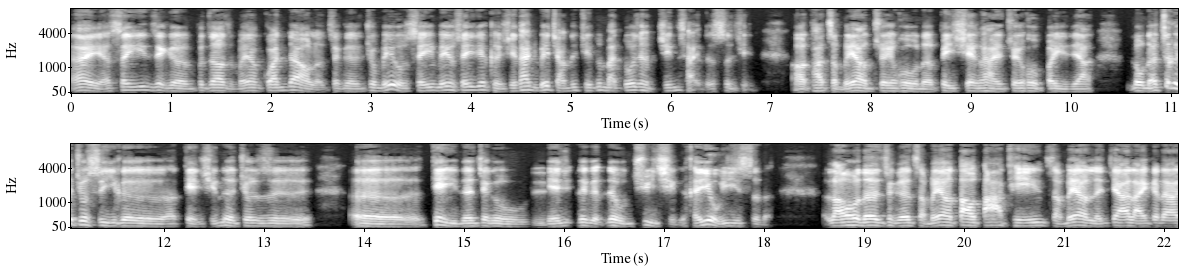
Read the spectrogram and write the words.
哎呀，声音这个不知道怎么样关掉了，这个就没有声音，没有声音就可惜。它里面讲的其实蛮多很精彩的事情，啊，他怎么样最后呢被陷害，最后被人家弄的，这个就是一个典型的，就是呃电影的这种连那个那种剧情很有意思的。然后呢，这个怎么样到大厅，怎么样人家来跟他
